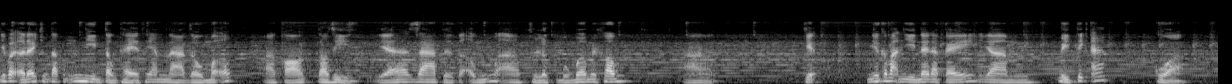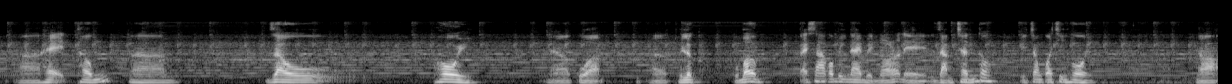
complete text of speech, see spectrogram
Như vậy ở đây chúng ta cũng nhìn tổng thể xem là dầu mỡ uh, có dò dỉ ra từ cái ống uh, thủy lực bùng bơm hay không. Uh, kiện như các bạn nhìn đây là cái uh, bình tích áp của uh, hệ thống uh, dầu hồi uh, của uh, thủy lực của bơm. Tại sao có bình này? Bởi nó là để giảm chấn thôi thì trong quá trình hồi. Đó.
